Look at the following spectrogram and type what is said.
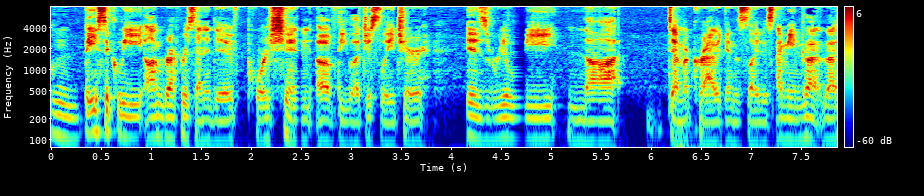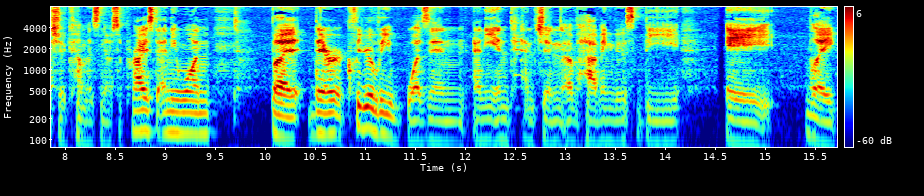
mm, basically unrepresentative portion of the legislature is really not democratic in the slightest. I mean that that should come as no surprise to anyone, but there clearly wasn't any intention of having this be a like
